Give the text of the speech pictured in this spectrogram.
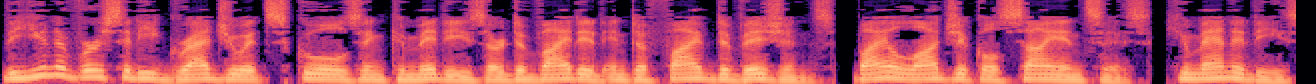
The university graduate schools and committees are divided into five divisions, biological sciences, humanities,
